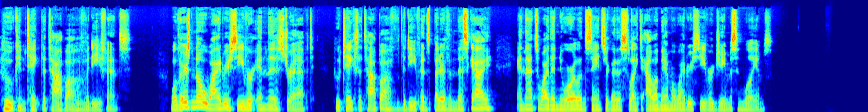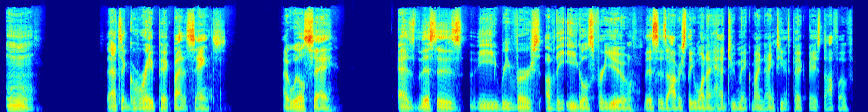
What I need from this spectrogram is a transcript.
who can take the top off of a defense. Well, there's no wide receiver in this draft who takes the top off of the defense better than this guy. And that's why the New Orleans Saints are going to select Alabama wide receiver Jameson Williams. Mm, that's a great pick by the Saints. I will say, as this is the reverse of the Eagles for you, this is obviously one I had to make my 19th pick based off of.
